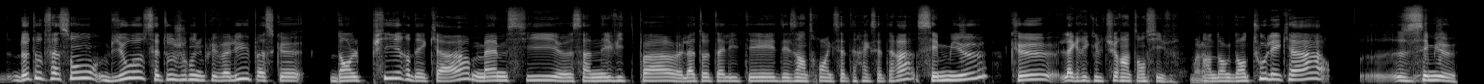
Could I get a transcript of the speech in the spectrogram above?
de toute façon, bio, c'est toujours une plus-value parce que dans le pire des cas, même si ça n'évite pas la totalité des intrants, etc., etc., c'est mieux que l'agriculture intensive. Hein, donc dans tous les cas, c'est mieux.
